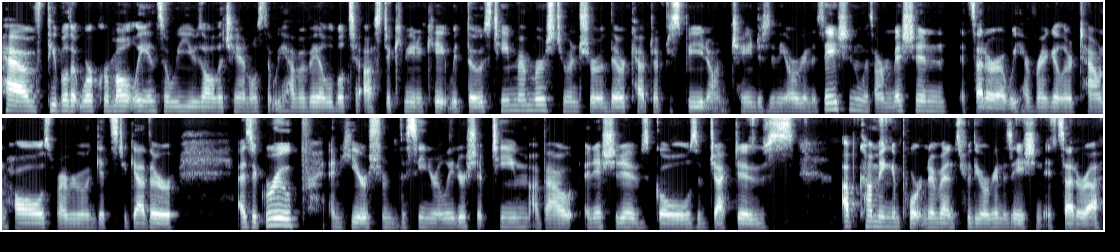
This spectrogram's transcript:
have people that work remotely and so we use all the channels that we have available to us to communicate with those team members to ensure they're kept up to speed on changes in the organization with our mission etc we have regular town halls where everyone gets together as a group and hears from the senior leadership team about initiatives goals objectives upcoming important events for the organization etc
